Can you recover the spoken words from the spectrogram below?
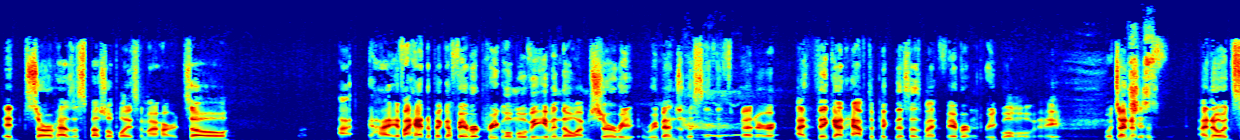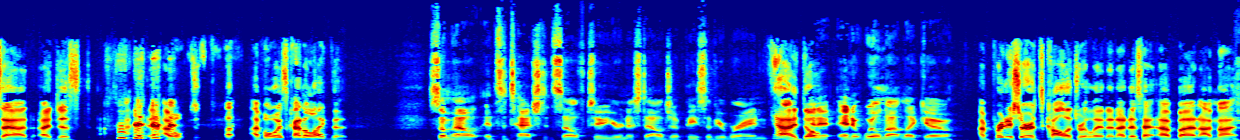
it sort of has a special place in my heart. So. I, I, if I had to pick a favorite prequel movie, even though I'm sure Re- Revenge of the Sith is better, I think I'd have to pick this as my favorite prequel movie. Which I know, just- I know it's sad. I just, I, I've always, I've always kind of liked it. Somehow it's attached itself to your nostalgia piece of your brain. Yeah, I don't- and it, and it will not let go. I'm pretty sure it's college related. I just, ha- uh, but I'm not.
